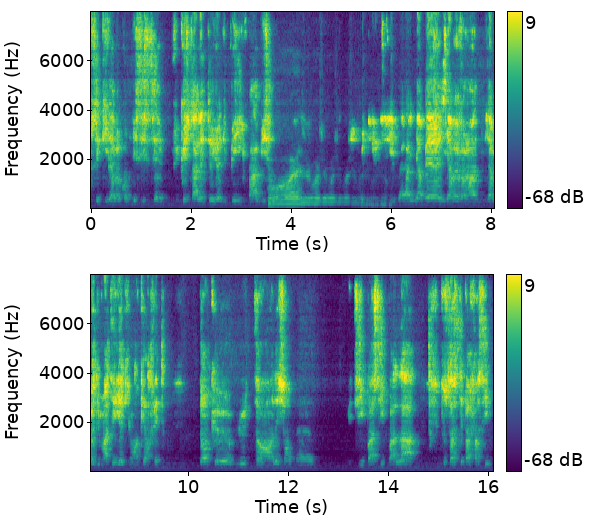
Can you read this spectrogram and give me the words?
ce qu'il y avait comme nécessaire, vu que j'étais à l'intérieur du pays, pas à Bichon. Ouais, je vois, je vois, je vois. Je vois. il, y avait, il y avait vraiment il y avait du matériel qui manquait en fait. Donc, euh, le temps, les gens ont dit par-ci, par-là, tout ça, c'était pas facile.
